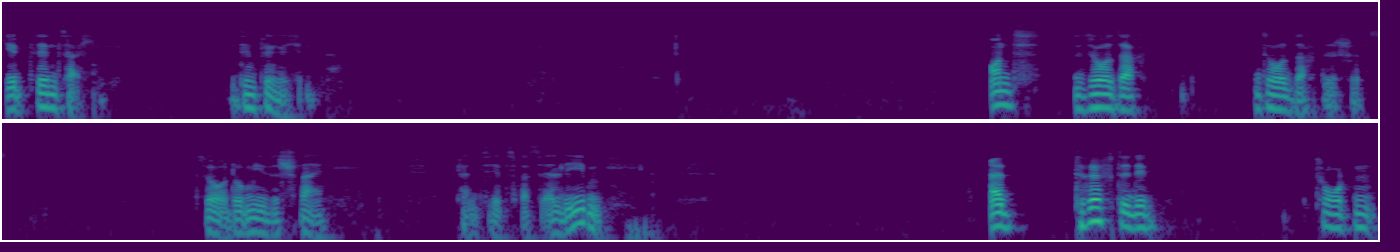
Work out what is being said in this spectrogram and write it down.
gibt den Zeichen mit dem Fingerchen. Und so sagt, so sagte der Schütze. So, du mieses Schwein. Kannst jetzt was erleben. Er trifft den Toten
